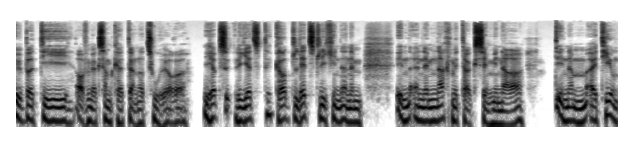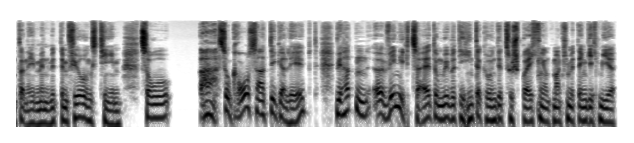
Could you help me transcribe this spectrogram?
über die Aufmerksamkeit deiner Zuhörer. Ich habe es jetzt gerade letztlich in einem, in einem Nachmittagsseminar in einem IT-Unternehmen mit dem Führungsteam so ah, so großartig erlebt. Wir hatten äh, wenig Zeit, um über die Hintergründe zu sprechen und manchmal denke ich mir,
